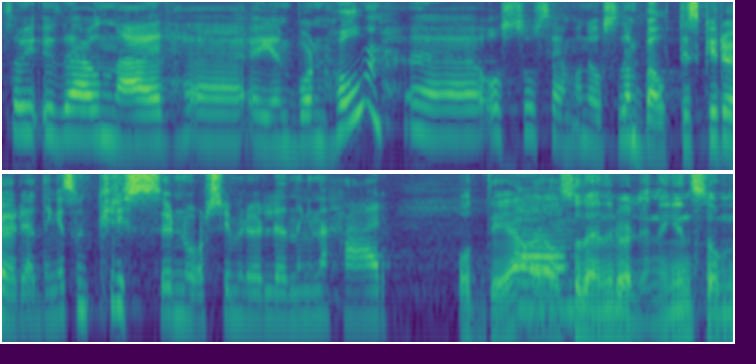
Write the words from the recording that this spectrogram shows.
Så Det er jo nær eh, øyen Bornholm. Eh, og så ser man jo også den baltiske rørledningen som krysser Nord Stream-rørledningene her. Og Det er altså den rørledningen som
